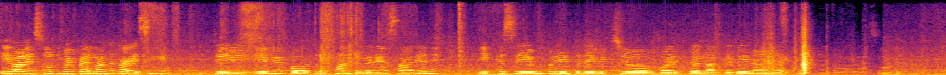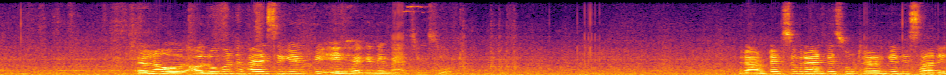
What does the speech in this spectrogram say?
ਇਹ ਵਾਲੇ ਸੂਟ ਮੈਂ ਪਹਿਲਾਂ ਦਿਖਾਏ ਸੀਗੇ ਤੇ ਇਹ ਵੀ ਬਹੁਤ ਪਸੰਦ ਕਰਿਆ ਸਾਰਿਆਂ ਨੇ। ਇੱਕ ਸੇਮ ਪ੍ਰਿੰਟ ਦੇ ਵਿੱਚ ਵਰਕ ਅਲੱਗ ਦੇ ਨਾਲ ਲੈ ਕੇ ਪਹਿਲਾਂ ਆਲ ਓਵਰ ਦਿਖਾਏ ਸੀਗੇ ਤੇ ਇਹ ਹੈਗੇ ਨੇ ਮੈਚਿੰਗ ਸੂਟ। ਰਾਮਟੈਕਸ ਬ੍ਰਾਂਡ ਦੇ ਸੂਟ ਰਹਿਣਗੇ ਜੀ ਸਾਰੇ।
